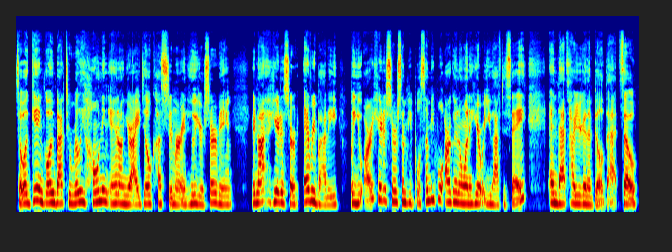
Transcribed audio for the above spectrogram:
So, again, going back to really honing in on your ideal customer and who you're serving you're not here to serve everybody, but you are here to serve some people. Some people are going to want to hear what you have to say, and that's how you're going to build that. So,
